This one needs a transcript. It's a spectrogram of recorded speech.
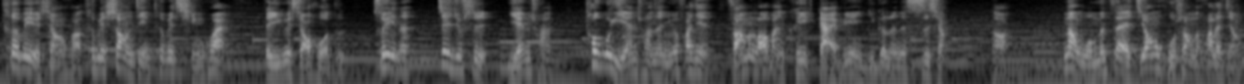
特别有想法、特别上进、特别勤快的一个小伙子。所以呢，这就是言传。透过言传呢，你会发现咱们老板可以改变一个人的思想啊。那我们在江湖上的话来讲，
